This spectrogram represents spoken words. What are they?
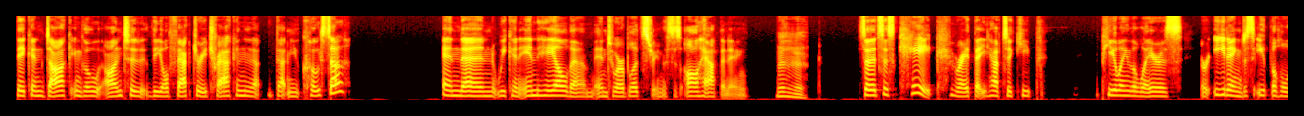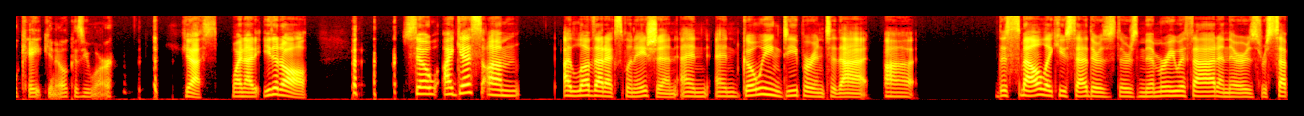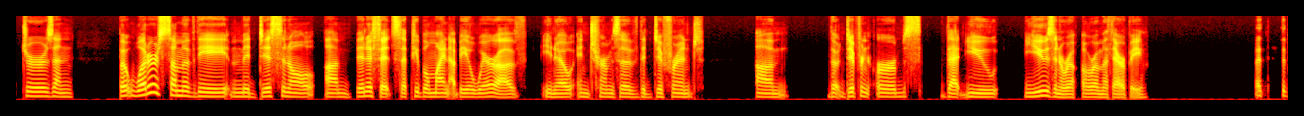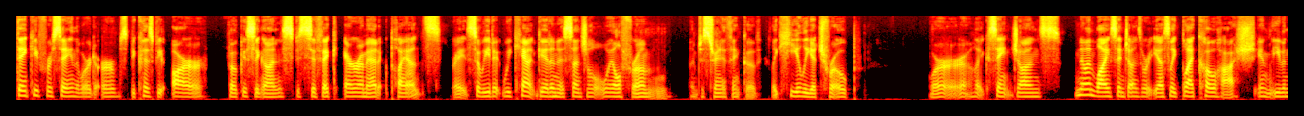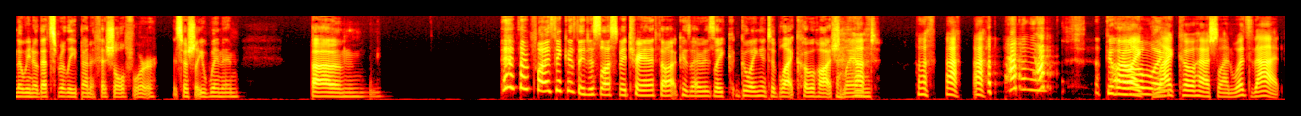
they can dock and go onto the olfactory tract and that, that mucosa. And then we can inhale them into our bloodstream. This is all happening. Mm-hmm. So it's this cake, right, that you have to keep peeling the layers or eating, just eat the whole cake, you know, because you are. yes. Why not eat it all? so I guess um I love that explanation and and going deeper into that, uh the smell, like you said, there's there's memory with that and there's receptors and but what are some of the medicinal um, benefits that people might not be aware of, you know, in terms of the different um, the different herbs that you use in ar- aromatherapy. But, thank you for saying the word herbs because we are focusing on specific aromatic plants, right? So we we can't get an essential oil from. I'm just trying to think of like heliotrope or like St. John's. No, I'm lying. St. John's wort. Yes, like black cohosh. And even though we know that's really beneficial for especially women, um, I'm pausing because I just lost my train of thought because I was like going into Black Cohosh land. People are like, oh Black Cohosh land, what's that?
